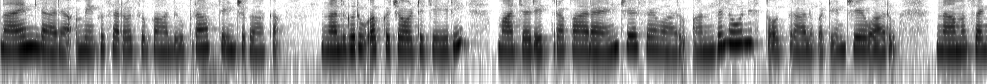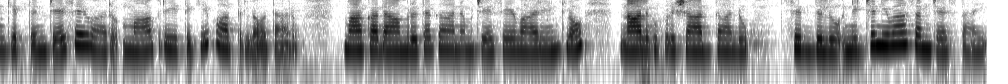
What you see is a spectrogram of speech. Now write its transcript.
నాయన్లారా మీకు సర్వశుభాలు ప్రాప్తించుగాక. నలుగురు ఒకచోట చేరి మా చరిత్ర పారాయణ చేసేవారు. అందులోని స్తోత్రాలు పఠించేవారు. నామ సంకీర్తం చేసేవారు. మా ప్రీతికి పాత్రలవుతారు. మా కథ అమృతగానం చేసేవారింట్లో నాలుగు పురుషార్థాలు సిద్ధులు నిత్య నివాసం చేస్తాయి.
